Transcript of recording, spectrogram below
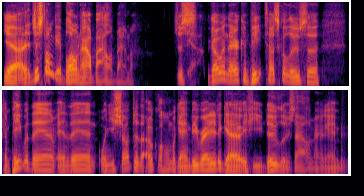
Yeah, just don't get blown out by Alabama. Just Yeah. go in there, compete in Tuscaloosa, compete with them, and then when you show up to the Oklahoma game, be ready to go. If you do lose the Alabama game, be ready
